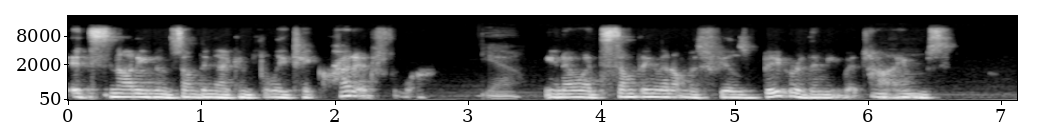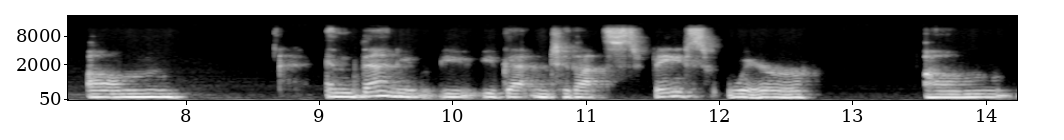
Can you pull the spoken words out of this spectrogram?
it's not even something i can fully take credit for Yeah. you know it's something that almost feels bigger than you at times um and then you you you get into that space where um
